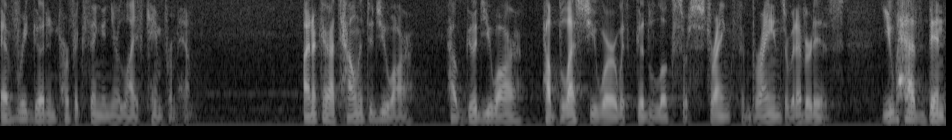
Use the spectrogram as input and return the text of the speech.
Every good and perfect thing in your life came from him. I don't care how talented you are, how good you are, how blessed you were with good looks or strength or brains or whatever it is. You have been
